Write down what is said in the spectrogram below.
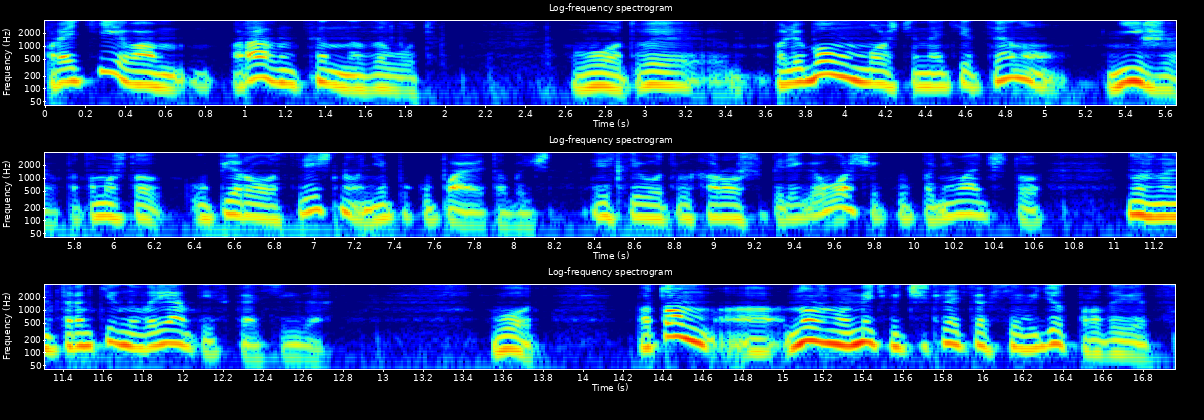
пройти, и вам разные цены назовут. Вот, вы по-любому можете найти цену ниже, потому что у первого встречного не покупают обычно. Если вот вы хороший переговорщик, вы понимаете, что нужно альтернативные варианты искать всегда. Вот. Потом э, нужно уметь вычислять, как себя ведет продавец.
